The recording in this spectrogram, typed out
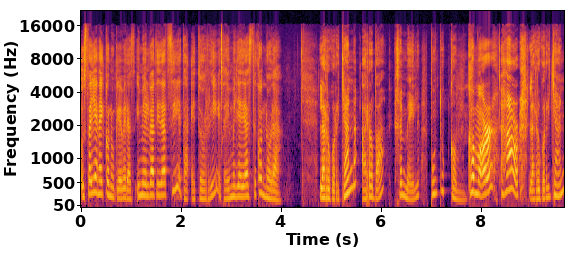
ustaia nahiko nuke, beraz, email bat idatzi, eta etorri, eta emaila idazteko nora. Larrugorritxan arroba gmail.com Komor! Larrugorritxan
